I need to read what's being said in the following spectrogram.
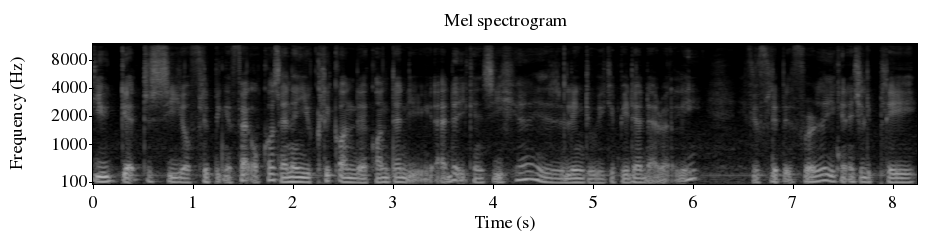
you get to see your flipping effect of course and then you click on the content you added. You can see here is a link to Wikipedia directly. If you flip it further you can actually play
